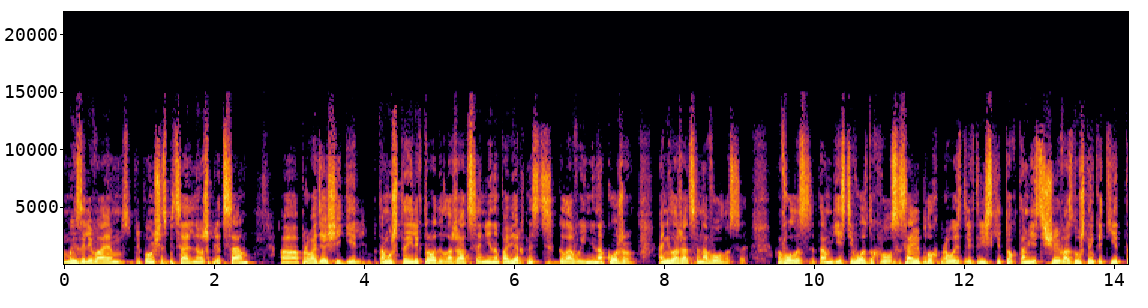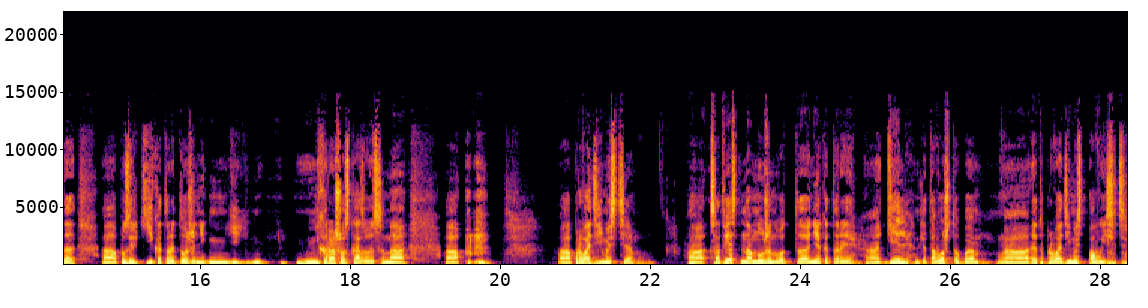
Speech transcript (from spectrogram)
мы заливаем при помощи специального шприца проводящий гель, потому что электроды ложатся не на поверхность головы, не на кожу, они ложатся на волосы. Волосы, там есть и воздух, волосы сами плохо проводят электрический ток, там есть еще и воздушные какие-то а, пузырьки, которые тоже нехорошо не, не сказываются на а, а, проводимости. А, соответственно, нам нужен вот некоторый гель для того, чтобы эту проводимость повысить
